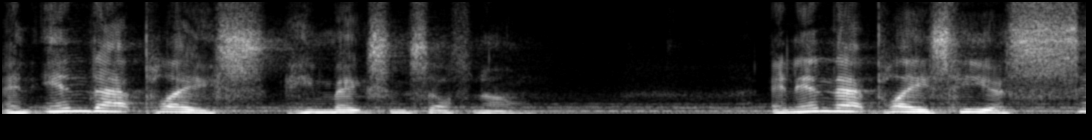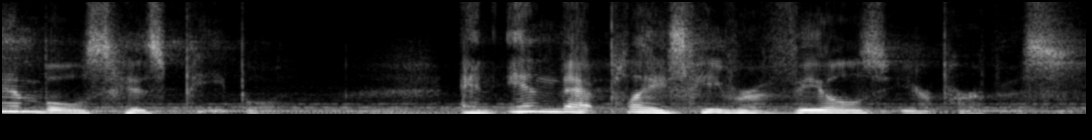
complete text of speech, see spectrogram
And in that place, he makes himself known. And in that place, he assembles his people. And in that place, he reveals your purpose.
